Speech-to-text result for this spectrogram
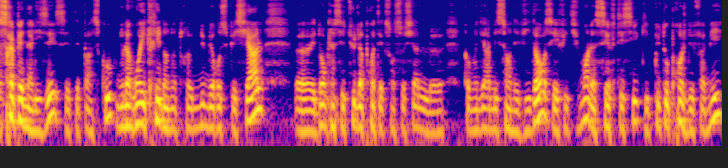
seraient pénalisées. C'était pas un scoop. Nous l'avons écrit dans notre numéro spécial. Euh, et donc l'Institut de la protection sociale, euh, comment dire, a mis ça en évidence. Et effectivement, la CFTC, qui est plutôt proche des familles,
